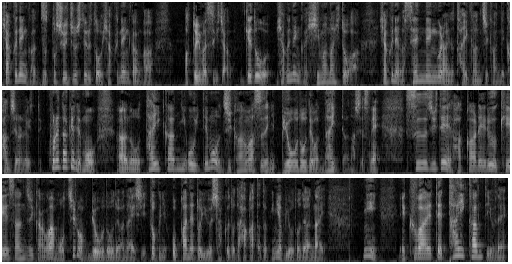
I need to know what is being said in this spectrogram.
100年間ずっと集中してると、100年間があっという間に過ぎちゃう。けど、100年間暇な人は、100年が1000年ぐらいの体感時間で感じられるって。これだけでも、あの、体感においても時間はすでに平等ではないって話ですね。数字で測れる計算時間はもちろん平等ではないし、特にお金という尺度で測った時には平等ではない。に、え加えて体感っていうね、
